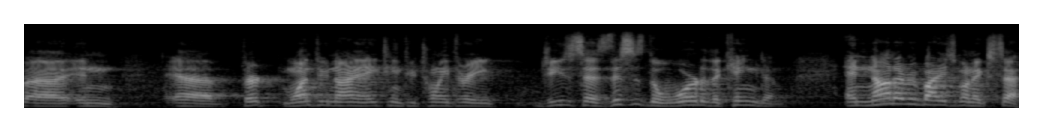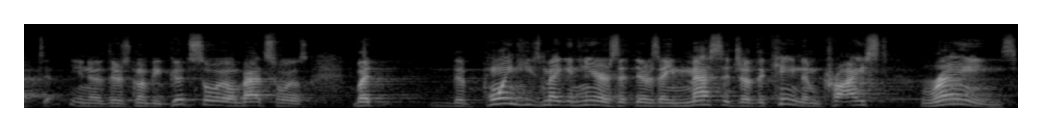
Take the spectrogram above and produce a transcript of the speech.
uh, in uh, 1 through 9 and 18 through 23, Jesus says, This is the word of the kingdom. And not everybody's going to accept it. You know, there's going to be good soil and bad soils. But the point he's making here is that there's a message of the kingdom. Christ reigns.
